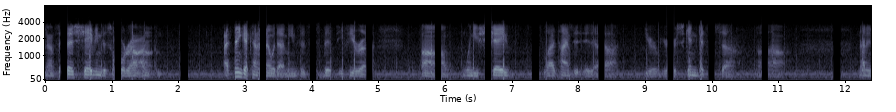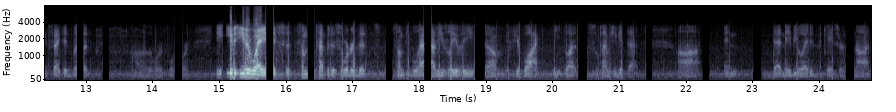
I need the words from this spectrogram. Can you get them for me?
now it says shaving disorder. I, don't, I think I kind of know what that means. It's that if you're uh, uh, when you shave, a lot of times it, it, uh, your your skin gets uh, uh, not infected, but I don't know the word for it. Either, either way, it's, it's some type of disorder that some people have. Usually, the um, if you're black, sometimes you get that, uh, and that may be related to the case or not.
